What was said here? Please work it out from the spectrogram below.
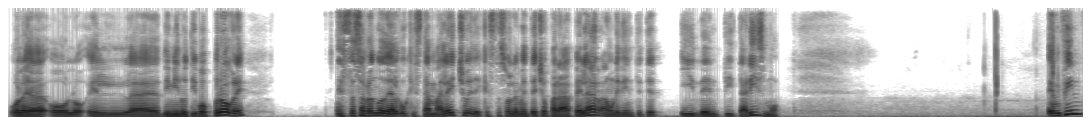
o, el diminutivo progre, estás hablando de algo que está mal hecho y de que está solamente hecho para apelar a un identitarismo. En fin,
